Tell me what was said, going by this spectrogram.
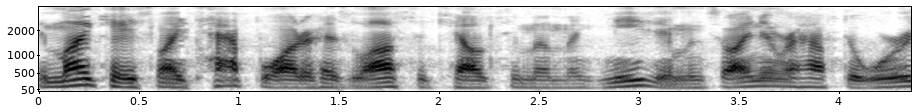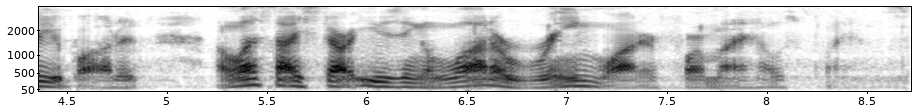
In my case, my tap water has lots of calcium and magnesium, and so I never have to worry about it unless I start using a lot of rainwater for my houseplants.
